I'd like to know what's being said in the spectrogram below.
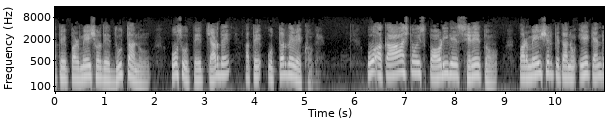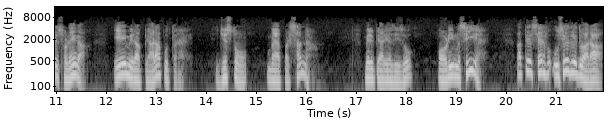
ਅਤੇ ਪਰਮੇਸ਼ਵਰ ਦੇ ਦੂਤਾਂ ਨੂੰ ਉਸ ਉੱਤੇ ਚੜ੍ਹਦੇ ਅਤੇ ਉਤਰਦੇ ਵੇਖੋਗੇ। ਉਹ ਆਕਾਸ਼ ਤੋਂ ਇਸ ਪੌੜੀ ਦੇ ਸਿਰੇ ਤੋਂ ਪਰਮੇਸ਼ਰ ਪਿਤਾ ਨੂੰ ਇਹ ਕਹਿੰਦੇ ਸੁਣੇਗਾ, ਇਹ ਮੇਰਾ ਪਿਆਰਾ ਪੁੱਤਰ ਹੈ, ਜਿਸ ਤੋਂ ਮੈਂ ਪ੍ਰਸੰਨ ਹਾਂ। ਮੇਰੇ ਪਿਆਰੇ ਅਜ਼ੀਜ਼ੋ ਪੌੜੀ ਮਸੀਹ ਹੈ ਅਤੇ ਸਿਰਫ ਉਸੇ ਦੇ ਦੁਆਰਾ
